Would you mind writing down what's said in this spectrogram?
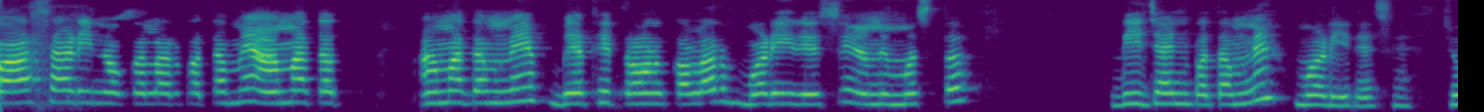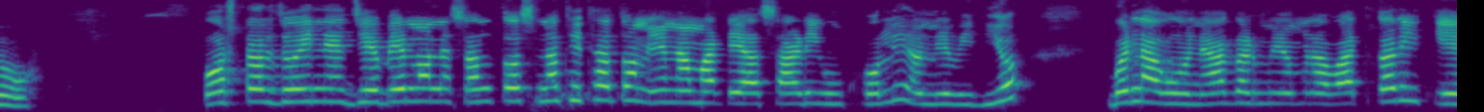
આ સાડીનો કલર તમે, આમાં આમાં તમને બેથી ત્રણ કલર મળી રહેશે અને મસ્ત ડિઝાઇન પણ તમને મળી રહેશે. જો. પોસ્ટર જોઈને જે બહેનોને સંતોષ નથી થતો ને એના માટે આ સાડી હું ખોલી અને વીડિયો બનાવું. અને આગળ મેં હમણાં વાત કરી કે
